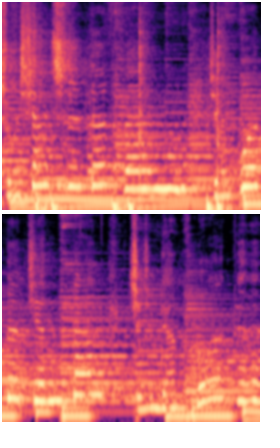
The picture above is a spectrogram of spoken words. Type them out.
说想吃的饭，尽量过得简单，尽量过得。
